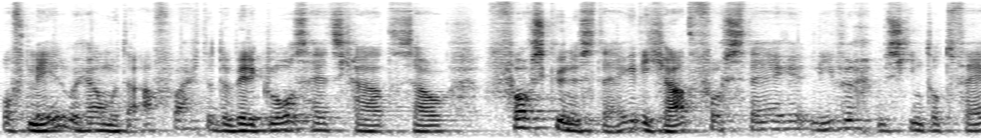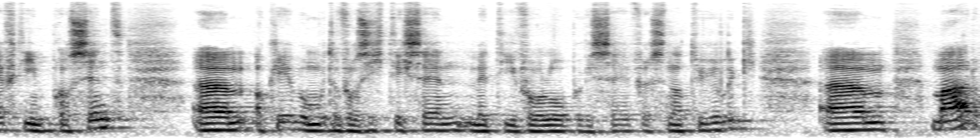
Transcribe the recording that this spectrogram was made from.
of meer. We gaan moeten afwachten. De werkloosheidsgraad zou fors kunnen stijgen. Die gaat fors stijgen, liever, misschien tot 15%. Um, ehm, Oké, we moeten voorzichtig zijn met die voorlopige cijfers natuurlijk. Um, maar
